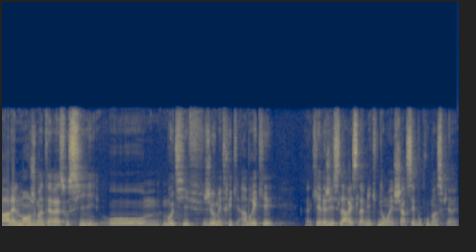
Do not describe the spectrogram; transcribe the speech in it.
Parallèlement, je m'intéresse aussi aux motifs géométriques imbriqués euh, qui régissent l'art islamique, dont Escher s'est beaucoup inspiré.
